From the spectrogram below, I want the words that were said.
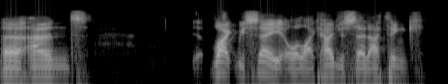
Uh, and like we say, or like I just said, I think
